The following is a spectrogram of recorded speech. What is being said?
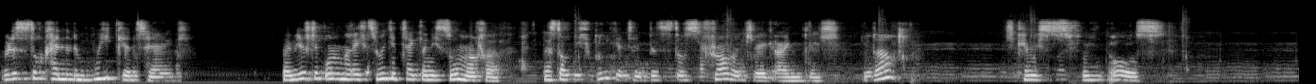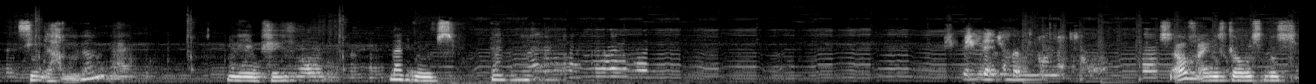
Aber das ist doch kein Weak Attack. Bei mir steht unten rechts Weak Attack, wenn ich so mache. Das ist doch nicht Weak Attack, das ist doch Strong Attack eigentlich, oder? Ich kenne mich schlecht aus. Ziehen da Hammer? Nee, okay. Na gut. Ich auch eigentlich, glaube ich nicht.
